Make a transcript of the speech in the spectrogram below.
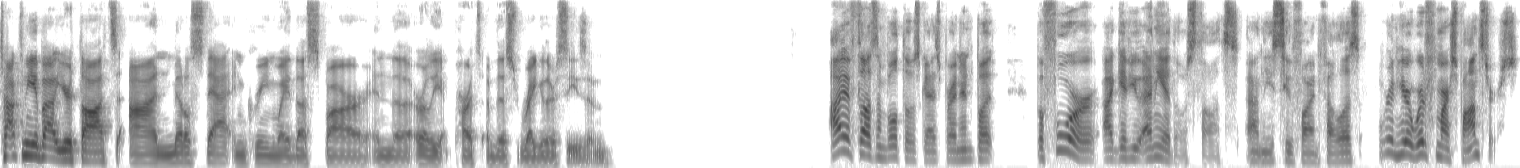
talk to me about your thoughts on Mittelstadt and Greenway thus far in the early parts of this regular season. I have thoughts on both those guys, Brendan, but before I give you any of those thoughts on these two fine fellas, we're going to hear a word from our sponsors.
